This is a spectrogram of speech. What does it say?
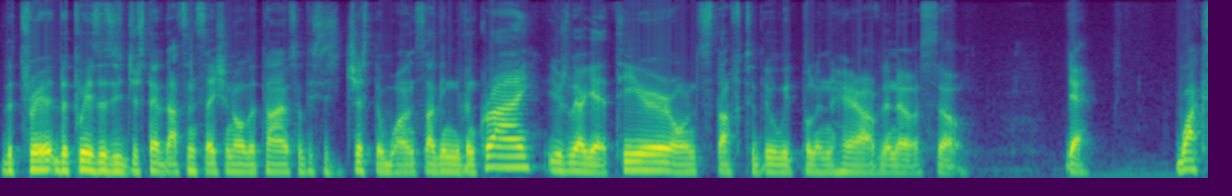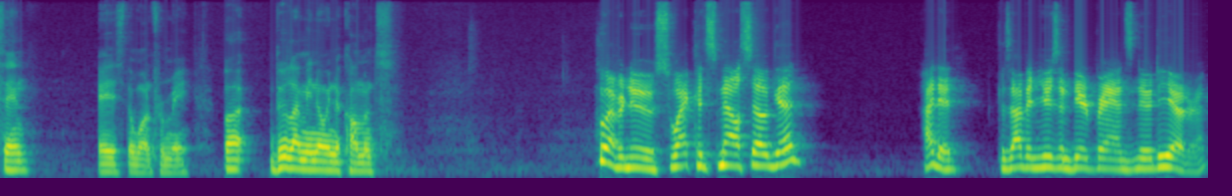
The, the tweezers, you just have that sensation all the time. So this is just the once. I didn't even cry. Usually I get a tear on stuff to do with pulling the hair out of the nose. So yeah, waxing is the one for me. But do let me know in the comments. Whoever knew sweat could smell so good? I did, because I've been using Beardbrand's new deodorant.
